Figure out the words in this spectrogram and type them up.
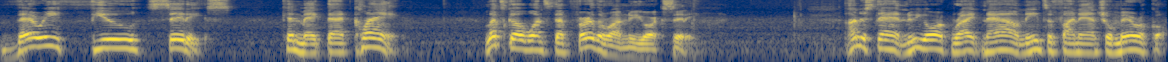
very few cities can make that claim. Let's go one step further on New York City. Understand, New York right now needs a financial miracle.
